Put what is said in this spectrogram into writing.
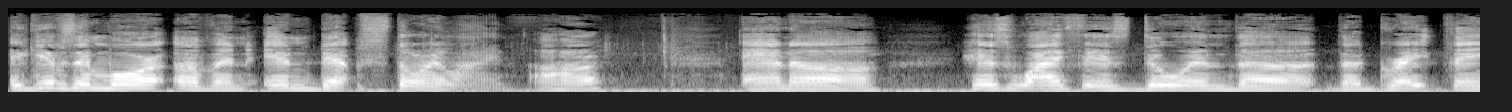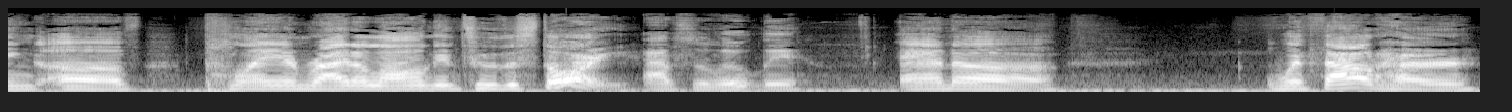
it gives him more of an in-depth storyline. Uh huh. And uh his wife is doing the the great thing of playing right along into the story. Absolutely. And uh without her,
